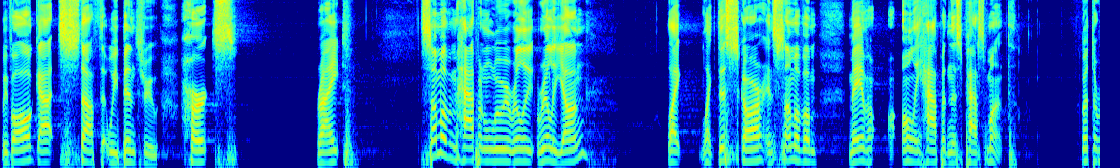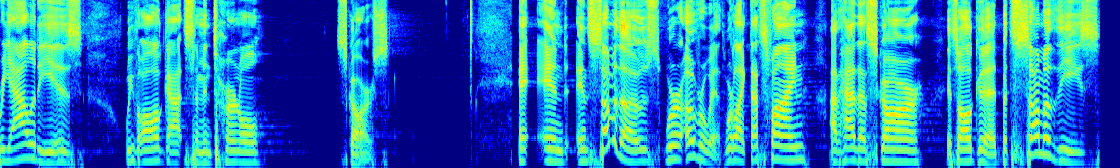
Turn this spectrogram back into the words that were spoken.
We've all got stuff that we've been through, hurts, right? Some of them happened when we were really, really young, like, like this scar, and some of them may have only happened this past month. But the reality is, we've all got some internal scars. And, and, and some of those we're over with. We're like, that's fine. I've had that scar. It's all good. But some of these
